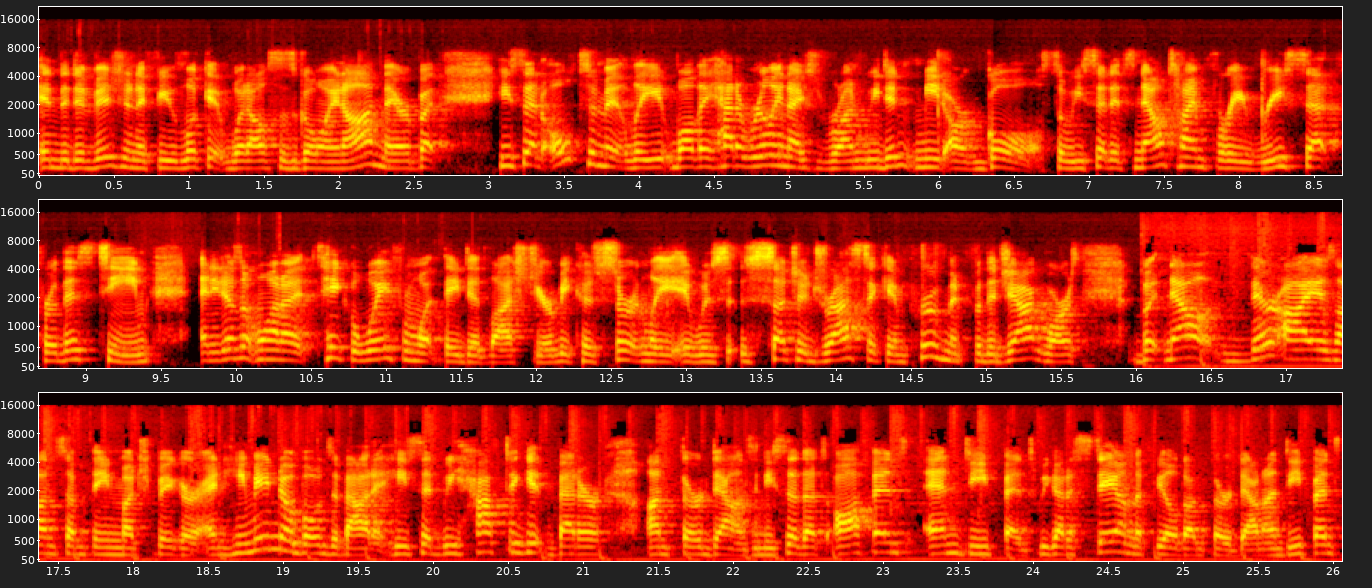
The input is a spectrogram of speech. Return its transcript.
in the division if you look at what else is going on there. But he said ultimately, while they had a really nice run, we didn't meet our goal. So he said it's now time for a reset for this team. And he doesn't want to take away from what they did last year because certainly it was such a drastic improvement for the Jaguars. But now their eye is on something much bigger. And he made no bones about it. He said, we have to get better on third downs. And he said that's offense offense and defense. We got to stay on the field on third down. On defense,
